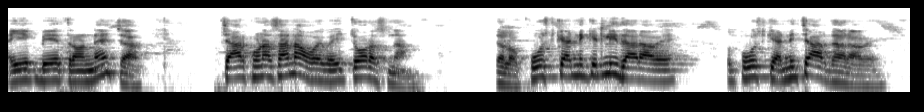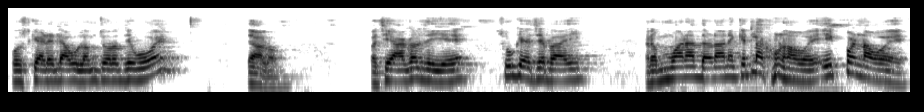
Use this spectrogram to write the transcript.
એક, બે, ત્રણ ને ચાર. ચાર ખૂણા શાના હોય ભાઈ? ચોરસના. ચલો પોસ્ટ કાર્ડની કેટલી ધાર આવે? તો પોસ્ટ કાર્ડની ચાર ધાર આવે. પોસ્ટ કાર્ડ એટલે આવું લંબચોરસ જેવું હોય. ચાલો, પછી આગળ જઈએ. શું કહે છે ભાઈ? રમવાના દડાને કેટલા ખૂણા હોય? એક પણ ના હોય.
